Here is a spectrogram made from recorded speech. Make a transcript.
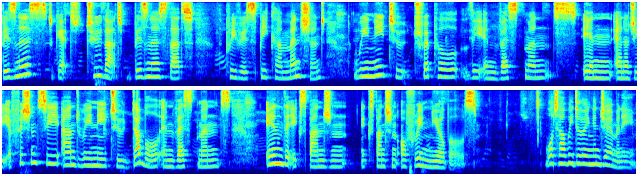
business, to get to that business that the previous speaker mentioned, we need to triple the investments in energy efficiency and we need to double investments in the expansion, expansion of renewables. What are we doing in Germany?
